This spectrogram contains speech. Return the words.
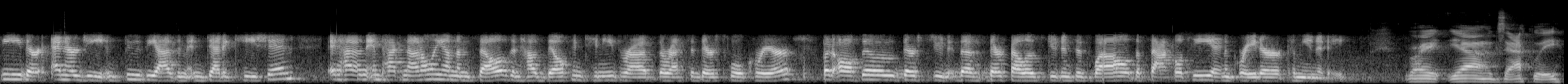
see their energy, enthusiasm, and dedication it has an impact not only on themselves and how they'll continue throughout the rest of their school career, but also their student, the, their fellow students as well, the faculty, and the greater community. Right. Yeah, exactly.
